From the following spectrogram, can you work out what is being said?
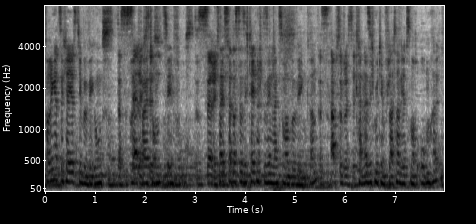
verringert sich ja jetzt die Bewegungs Das ist sehr Reichweite richtig. um 10 Fuß. das ist sehr Das richtig. heißt ja, dass er sich technisch gesehen langsamer bewegen kann. Das ist absolut richtig. Kann er sich mit dem Flattern jetzt nach oben halten?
